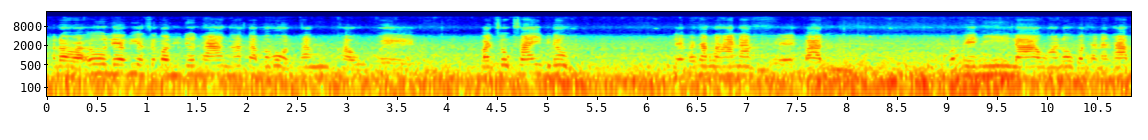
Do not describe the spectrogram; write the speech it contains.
เขาบอกว่าเออเรียกเวียกซะก่อนที่เดินทางฮะกลับมาหอดทางเขาไปบ้านโชคไซพี่น้องแล้วพระทางละหาน้ำและบ้าน ประเพณีลาวฮานอวัฒนธรรม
